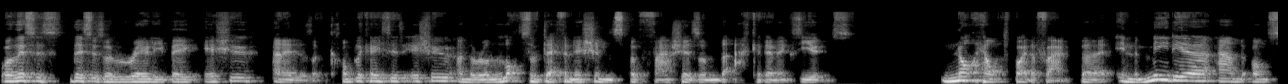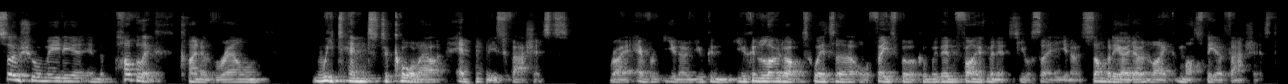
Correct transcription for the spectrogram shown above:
Well, this is this is a really big issue, and it is a complicated issue, and there are lots of definitions of fascism that academics use. Not helped by the fact that in the media and on social media, in the public kind of realm, we tend to call out enemies fascists. Right. Every you know, you can you can load up Twitter or Facebook, and within five minutes you'll say, you know, somebody I don't like must be a fascist.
